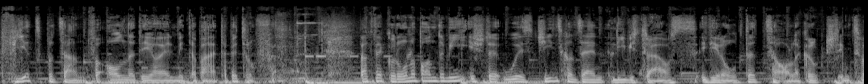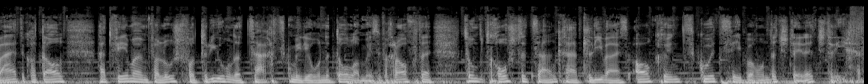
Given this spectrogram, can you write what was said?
40 Prozent von allen DHL-Mitarbeitern betroffen. Wegen der Corona-Pandemie ist der US-Jeans-Konzern Levi Strauss in die roten Zahlen gerutscht. Im zweiten Quartal hat die Firma einen Verlust von 360 Millionen Dollar müssen verkraften. Um die Kosten zu senken, hat Levi's angekündigt, gut 700 Stellen zu streichen.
